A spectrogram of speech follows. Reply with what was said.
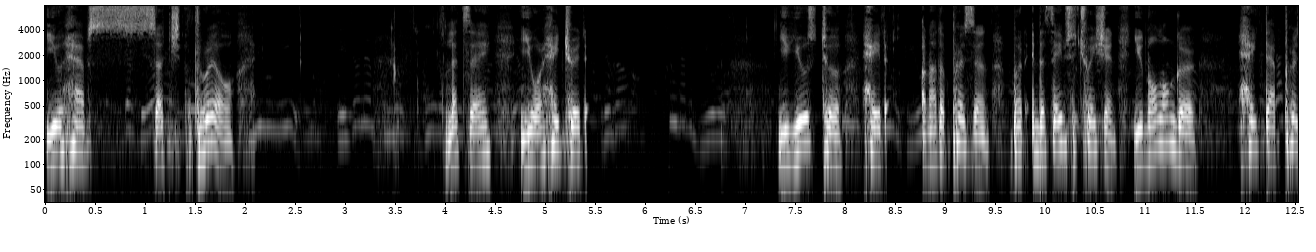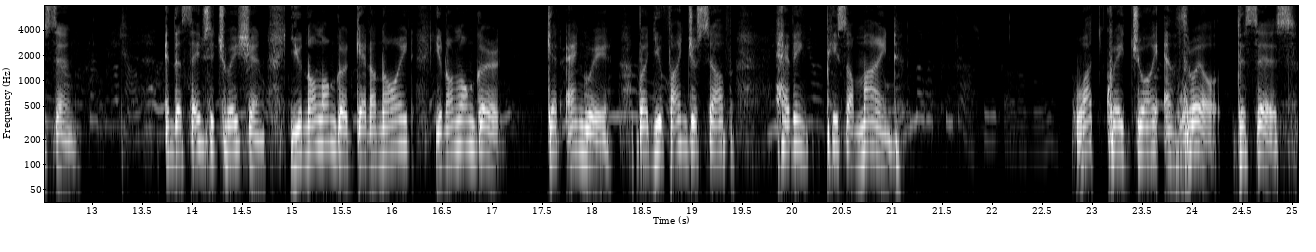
you have such thrill. Let's say your hatred, you used to hate another person, but in the same situation, you no longer hate that person. In the same situation, you no longer get annoyed, you no longer get angry, but you find yourself having peace of mind. What great joy and thrill this is!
